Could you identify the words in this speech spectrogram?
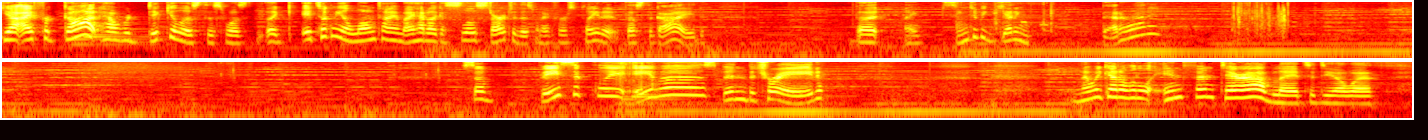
Yeah, I forgot how ridiculous this was. Like, it took me a long time. I had like a slow start to this when I first played it, thus the guide. But I seem to be getting better at it. So basically, Ava's been betrayed. And Now we got a little infant terrible to deal with.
